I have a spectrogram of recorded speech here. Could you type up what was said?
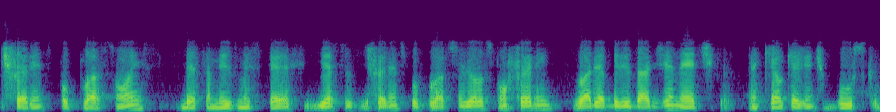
diferentes populações, dessa mesma espécie e essas diferentes populações elas conferem variabilidade genética, né, que é o que a gente busca.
